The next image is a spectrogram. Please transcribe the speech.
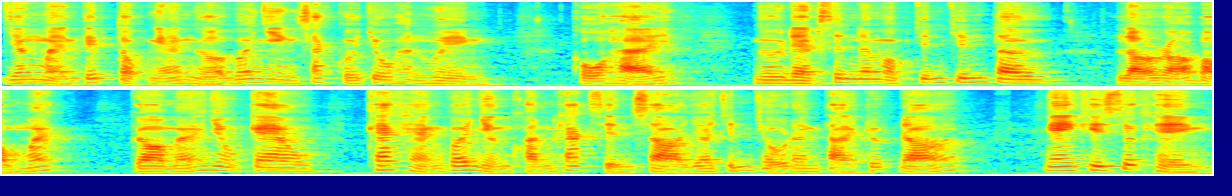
dân mạng tiếp tục ngã ngửa với nhan sắc của Chu Thanh Huyền. Cụ thể, người đẹp sinh năm 1994, lộ rõ bọng mắt, gò má nhô cao, khác hẳn với những khoảnh khắc xịn sò do chính chủ đăng tải trước đó. Ngay khi xuất hiện,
